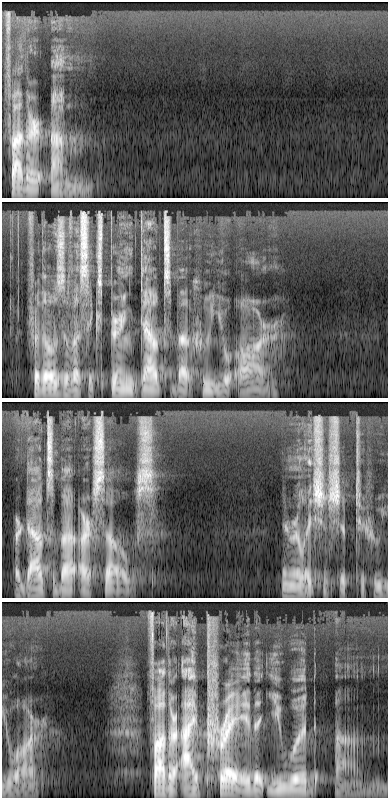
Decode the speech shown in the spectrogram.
Father, um, for those of us experiencing doubts about who you are, or doubts about ourselves in relationship to who you are. Father, I pray that you would um,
